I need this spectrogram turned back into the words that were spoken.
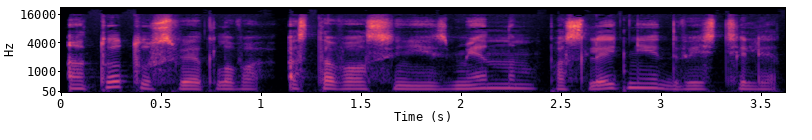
А тот у Светлого оставался неизменным последние 200 лет.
